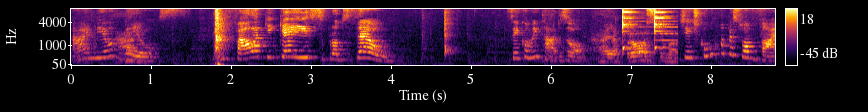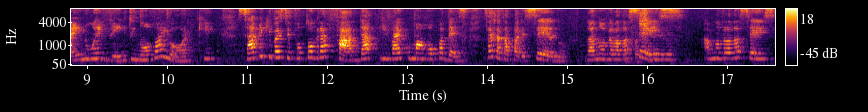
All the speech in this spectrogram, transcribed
Ai, meu Ai. Deus. Me fala aqui que é isso, produção. Sem comentários, ó. Ai, a próxima. Gente, como uma pessoa vai num evento em Nova York, sabe que vai ser fotografada e vai com uma roupa dessa? Sabe que ela tá parecendo? Da novela da. Seis. A novela da Seis.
